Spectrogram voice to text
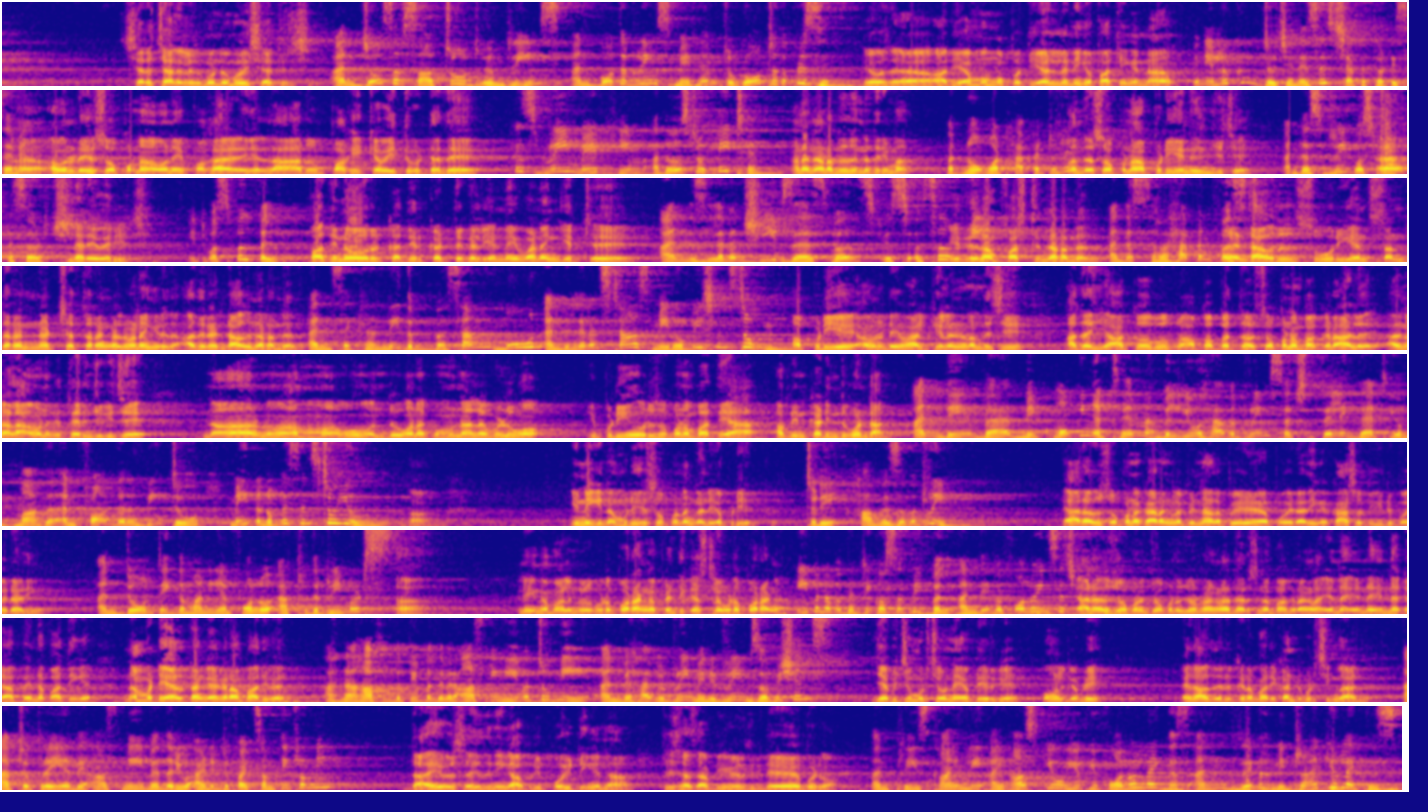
சிறைச்சாலையில கொண்டு போய் சேர்த்துருச்சு And Joseph saw two dream- dreams and both the dreams made him to go to the prison. ஆதி அம்மா முப்பத்தி ஏழுல நீங்க பாத்தீங்கன்னா When you look into Genesis chapter thirty-seven, அஹ், அவனுடைய சொப்பனம் அவனை பகை எல்லாரும் பகைக்க வைத்து விட்டது his dream made him others to hate him. ஆனா நடந்தது என்ன தெரியுமா But know what happened to him? அந்த சொப்பனம் அப்படியே செஞ்சுச்சு And this dream was taught as such. நிறைவேறிச்சு It was fulfilled. பதினோரு கதிர்கட்டுகள் என்னை வணங்கிற்று And his eleven sheaves as well served me. இதுதான் ஃபர்ஸ்ட் நடந்தது And this happened first. ரெண்டாவது சூரியன் சந்திரன் நட்சத்திரங்கள் வணங்கினது அது ரெண்டாவது நடந்தது And secondly, the b- sun, moon and the eleven stars made obeisance to him. அப்படியே அவனுடைய வாழ்க்கையில நடந்துச்சு அதை யாக்கோபு அப்பப்ப த- சொப்பனம் பார்க்கிற ஆளு அதனால அவனுக்கு தெரிஞ்சுக்கிச்சு நானும் அம்மாவும் வந்து உனக்கு முன்னால விழுவோம் இப்படியும் ஒரு சொப்பனம் பாத்தியா அப்படின்னு கடிந்து கொண்டான் And they were mocking at him, will you have a dream such telling that your mother and father and we too made an obeisance to you? இன்னைக்கு நம்முடைய சொப்பனங்கள் எப்படி இருக்கு Today, how is our dream? யாராவது சொப்பனக்காரங்களை பின்னால போய்- போயிடாதீங்க காசை தூக்கிட்டு போயிடாதீங்க And don't take the money and follow after the dreamers. இன்னைக்கு நம்ம ஆளுங்களும் கூட போறாங்க பெண்டிகாஸ்ட்ல கூட போறாங்க Even our Pentecostal people and they were following such யாராவது. சொப்பனம் சொப்பனம் சொல்றாங்களா தரிசனம் பாக்குறாங்களா என்ன என்ன என்ன பாத்தீங்க நம்மகிட்டயே அதை தான் கேக்குறான் பாதி பேர் And half of the people they were asking even to me and have you dream any dreams or visions? ஜெபிச்சு முடிச்ச உடனே எப்படி இருக்கு உங்களுக்கு எப்படி ஏதாவது இருக்கிற மாதிரி கண்டுபிடிச்சிங்களான்னு After prayer, they asked me whether you identified something from me. தயவு செய்து நீங்க அப்படி போயிட்டீங்கன்னா பிசாசு அப்படியே எழுதுகிட்டே போயிடுவான் And please kindly, I ask you, if you follow like this and devil may drag you like this.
